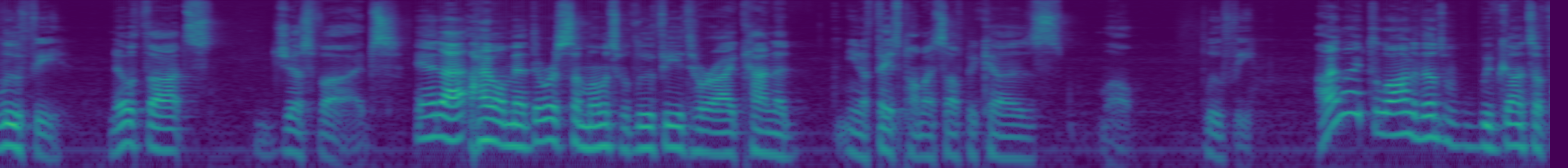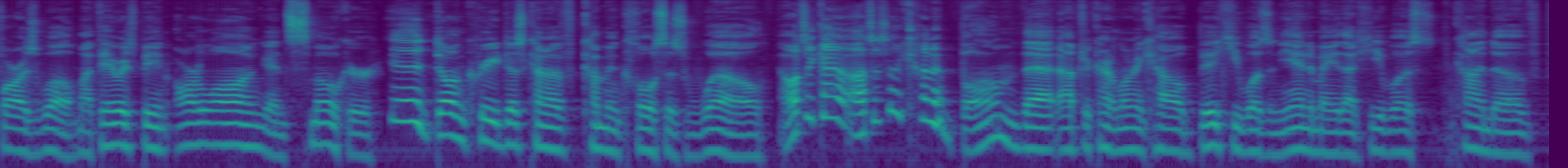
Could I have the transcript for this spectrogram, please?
Luffy. No thoughts, just vibes. And I, I will admit, there were some moments with Luffy to where I kind of, you know, facepalm myself because, well, Luffy. I liked a lot of those we've gone so far as well. My favorites being Arlong and Smoker, and Don Krieg does kind of come in close as well. I was of, I was just like kind of bummed that after kind of learning how big he was in the anime, that he was kind of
